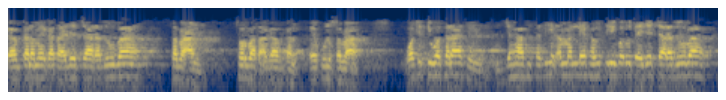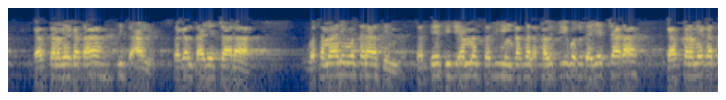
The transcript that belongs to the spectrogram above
قاب كان ميقات أججارة دوبة سبعا تربة أقاب كان يكون سبعة وست وثلاث جها في صديهم أما اللي فوتري قدوت أججارة دوبة قاب كان ميقات تسعا سقلت أججارة وثمان وثلاث سديتي في أما صديهم كوتري قدوت أججارة قاب كان ميقات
